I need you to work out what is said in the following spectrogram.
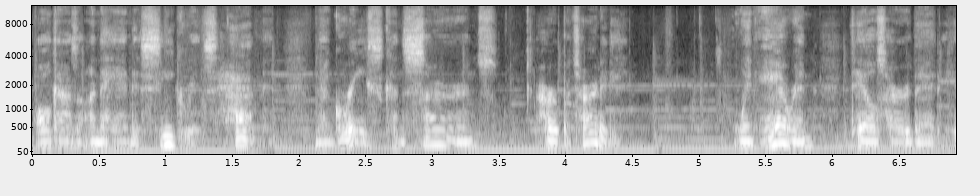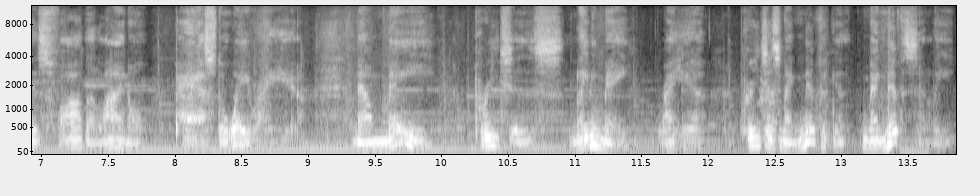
all kinds of underhanded secrets happening. Now, Grace concerns her paternity when Aaron tells her that his father Lionel passed away right here. Now May preaches, Lady May right here, preaches magnificent, magnificently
